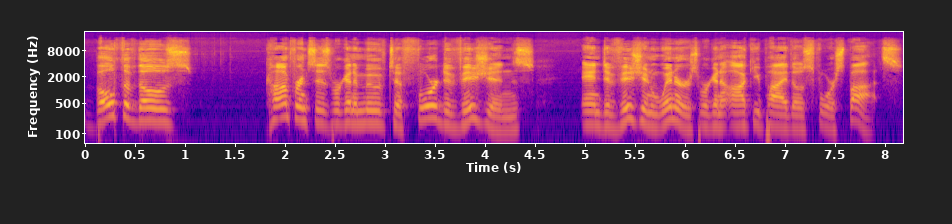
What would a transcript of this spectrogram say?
both of those conferences were going to move to four divisions, and division winners were going to occupy those four spots.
